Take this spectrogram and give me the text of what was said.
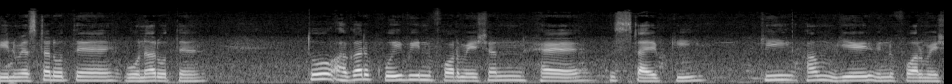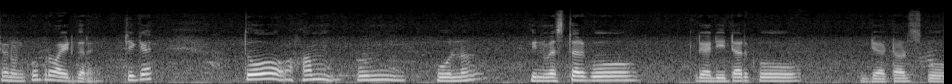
इन्वेस्टर होते हैं ओनर होते हैं तो अगर कोई भी इंफॉर्मेशन है इस टाइप की, कि हम ये इन्फॉर्मेशन उनको प्रोवाइड करें, ठीक है? तो हम उन ओनर इन्वेस्टर को क्रेडिटर को डेटर्स को,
